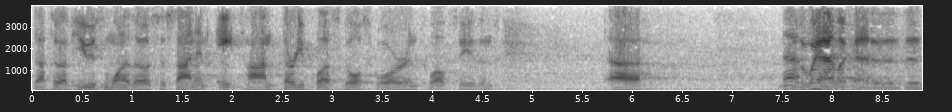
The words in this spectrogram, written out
not to have used one of those to sign an eight-time, 30-plus goal scorer in 12 seasons. Uh, Well, the way I look at it is that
